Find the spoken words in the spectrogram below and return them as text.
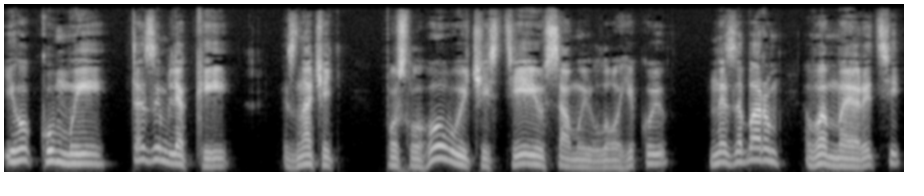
його куми та земляки. Значить, послуговуючись цією самою логікою, незабаром в Америці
